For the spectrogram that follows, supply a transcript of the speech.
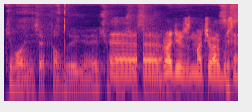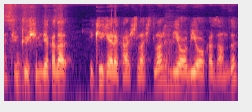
kim oynayacak Tom Brady'nin ne biçim Ee, konuşuyorsun ya? Rodgers'ın maçı var bu sene. Çünkü şimdiye kadar iki kere karşılaştılar. Bir o bir o kazandı.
